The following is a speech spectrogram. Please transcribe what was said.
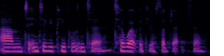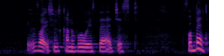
um, to interview people and to, to work with your subject. So it was like she was kind of always there just from bed.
